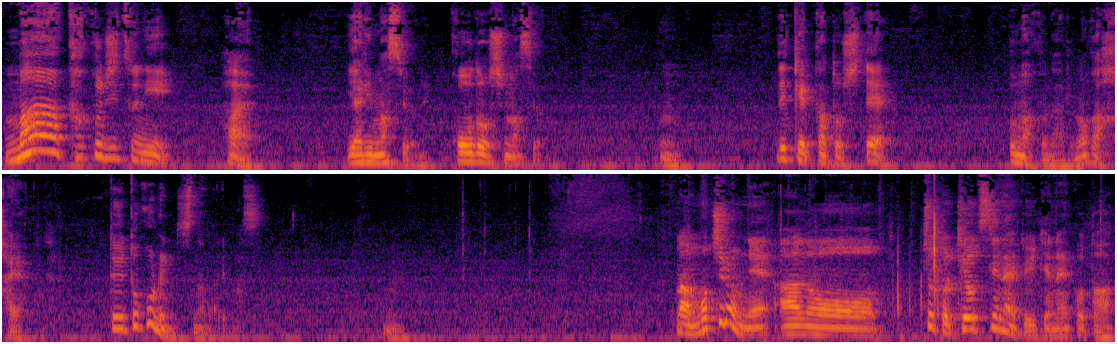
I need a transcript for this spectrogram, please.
まあ確実にはいやりますよね行動しますよね。うん、で結果としてうまくなるのが早くなるというところにつながります。うんまあもちろんね、あのー、ちょっと気をつけないといけないことは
